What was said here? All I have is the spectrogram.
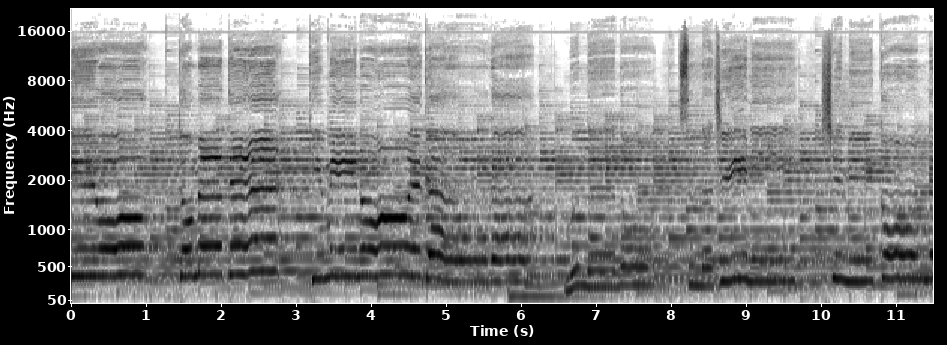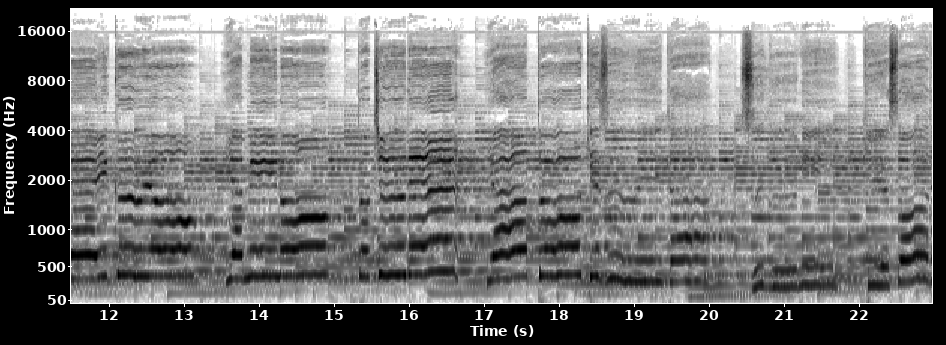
を止めて君の笑顔が胸の砂地に染み込んでいくよ闇の途中でやっと気づいたすぐに消えそうで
